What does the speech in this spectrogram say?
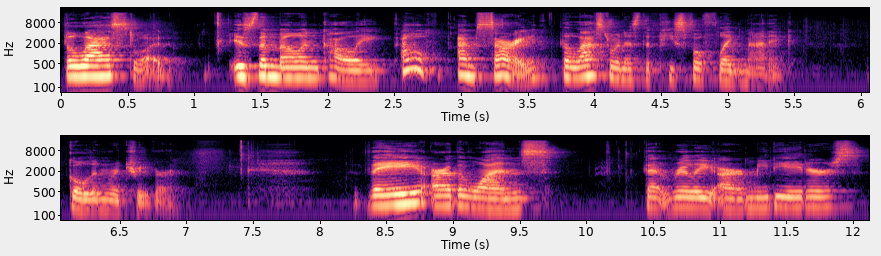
The last one is the melancholy. Oh, I'm sorry. The last one is the peaceful phlegmatic golden retriever. They are the ones that really are mediators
